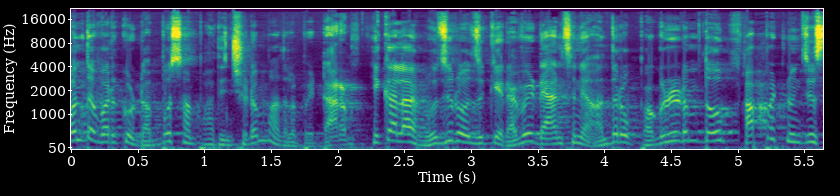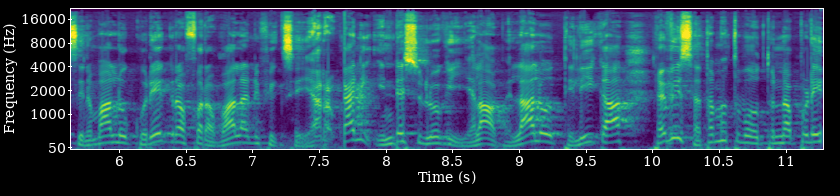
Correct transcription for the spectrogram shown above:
కొంతవరకు డబ్బు సంపాదించడం మొదలు పెట్టారు ఇక అలా రోజు రోజుకి రవి డాన్స్ని అందరూ పొగడడంతో అప్పటి నుంచి సినిమాలు కొరియోగ్రాఫర్ అవ్వాలని ఫిక్స్ అయ్యారు. కానీ ఇండస్ట్రీలోకి ఎలా వెళ్ళాలో తెలియక రవి సతమతమవుతున్నప్పుడే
